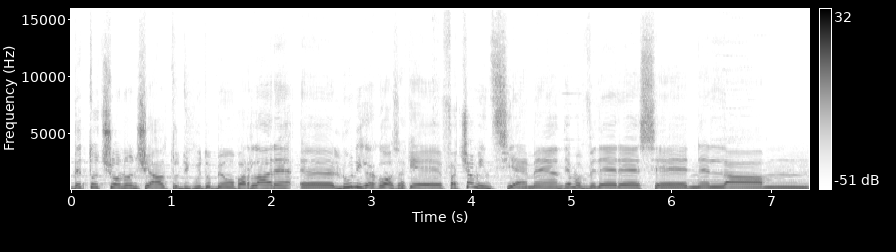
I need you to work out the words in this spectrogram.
Detto ciò non c'è altro di cui dobbiamo parlare, eh, l'unica cosa che facciamo insieme, andiamo a vedere se nella, mh, mm,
